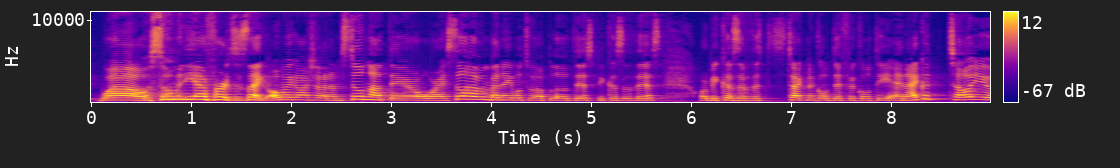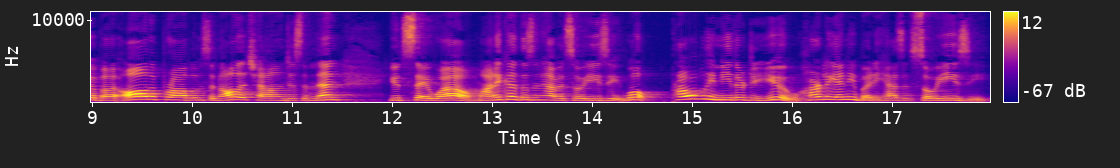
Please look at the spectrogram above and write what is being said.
wow, so many efforts. It's like, oh my gosh, and I'm still not there, or I still haven't been able to upload this because of this, or because of this technical difficulty. And I could tell you about all the problems and all the challenges, and then you'd say, wow, Monica doesn't have it so easy. Well, probably neither do you. Hardly anybody has it so easy.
